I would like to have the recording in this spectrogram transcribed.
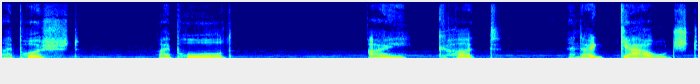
I pushed, I pulled, I cut, and I gouged.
